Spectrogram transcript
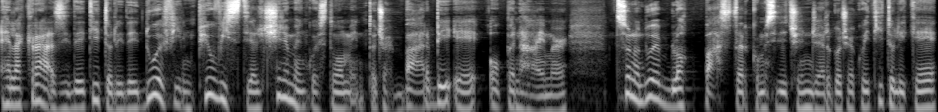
È la crasi dei titoli dei due film più visti al cinema in questo momento, cioè Barbie e Oppenheimer. Sono due blockbuster, come si dice in gergo, cioè quei titoli che,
